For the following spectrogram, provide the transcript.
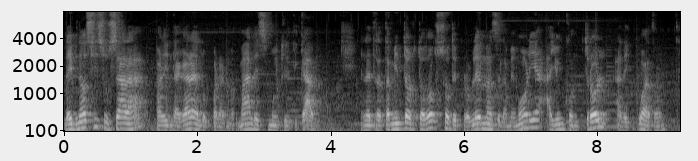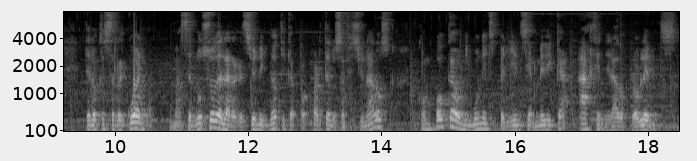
La hipnosis usada para indagar a lo paranormal es muy criticable. En el tratamiento ortodoxo de problemas de la memoria hay un control adecuado de lo que se recuerda, más el uso de la regresión hipnótica por parte de los aficionados con poca o ninguna experiencia médica ha generado problemas.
